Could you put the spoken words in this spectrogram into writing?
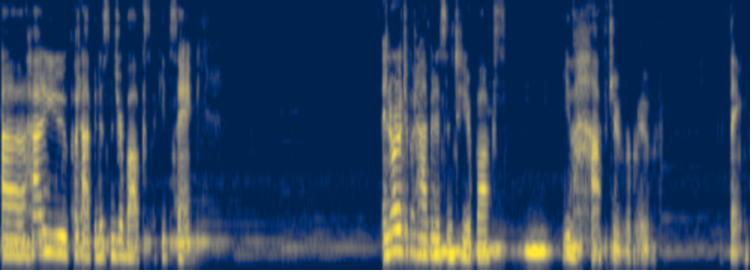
uh, how do you put happiness into your box? I keep saying. In order to put happiness into your box, you have to remove things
